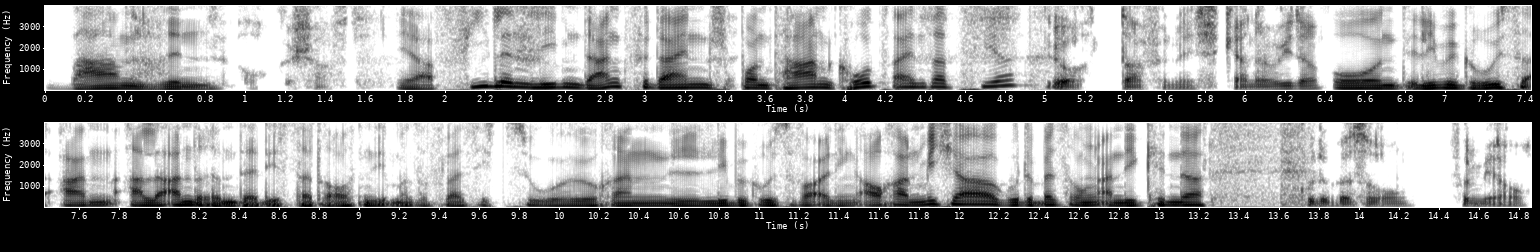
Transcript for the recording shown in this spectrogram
Wahnsinn. Ja, auch geschafft. Ja, vielen lieben Dank für deinen spontanen Kurzeinsatz hier. Ja, dafür nicht. Gerne wieder. Und liebe Grüße an alle anderen Daddys da draußen, die immer so fleißig zuhören. Liebe Grüße vor allen Dingen auch an Micha. Gute Besserung an die Kinder. Gute Besserung von mir auch.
